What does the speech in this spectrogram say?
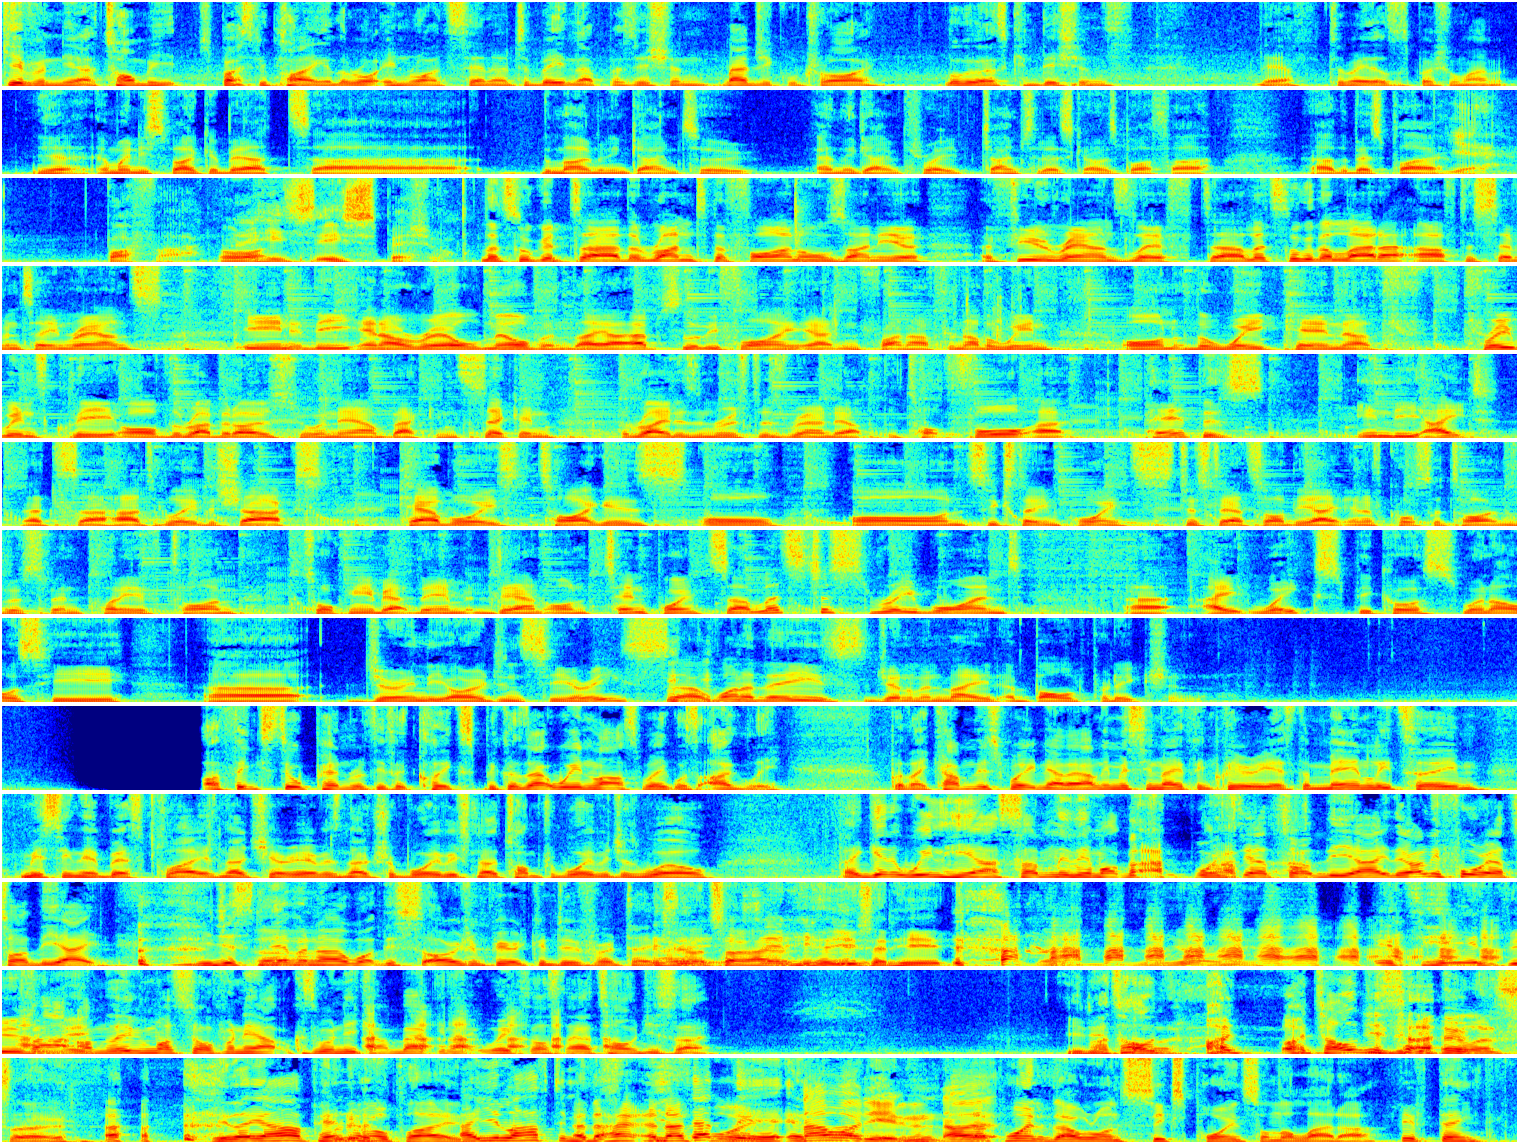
given you know Tommy supposed to be playing in the right, in right centre to be in that position. Magical try. Look at those conditions. Yeah, to me that was a special moment. Yeah, and when you spoke about uh, the moment in Game Two and the Game Three, James Tedesco is by far uh, the best player. Yeah, by far. All right. He's, he's special. Let's look at uh, the run to the finals. Only a, a few rounds left. Uh, let's look at the ladder after 17 rounds in the NRL. Melbourne, they are absolutely flying out in front after another win on the weekend. Uh, th- three wins clear of the Rabbitohs, who are now back in second. The Raiders and Roosters round out the top four. Uh, Panthers in the eight. That's uh, hard to believe. The Sharks Cowboys, Tigers, all on 16 points, just outside the eight. And of course, the Titans, we've spent plenty of time talking about them down on 10 points. Uh, let's just rewind uh, eight weeks because when I was here uh, during the Origin series, uh, one of these gentlemen made a bold prediction. I think still Penrith if it clicks because that win last week was ugly. But they come this week now. They're only missing Nathan Cleary as the Manly team, missing their best players. No Cherry Evans, no Trbojevic, no Tom Trbojevic as well. They get a win here. Suddenly they might be two points outside the eight. They're only four outside the eight. You just uh, never know what this Origin period can do for a team. Hang on, so it said hang- hit- you said hit. It a hit or a miss? It's hit, Confusing but me. I'm leaving myself an out because when you come back in eight weeks, I'll say I told you so. You I told, I, I told you you tell so. us so. Here they are, Penrith. well played. Hey, you laughed at me. At the- You- at that sat point- there and No, I laughed. didn't. At I, that point, they were on six points on the ladder, 15th.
